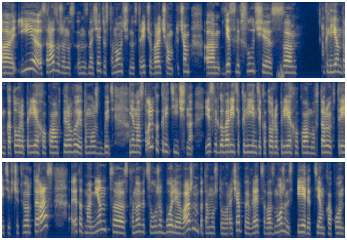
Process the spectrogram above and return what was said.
и сразу же назначать установочную встречу врачом. Причем, если в случае с клиентам, который приехал к вам впервые, это может быть не настолько критично. Если говорить о клиенте, который приехал к вам во второй, в третий, в четвертый раз, этот момент э, становится уже более важным, потому что у врача появляется возможность перед тем, как он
